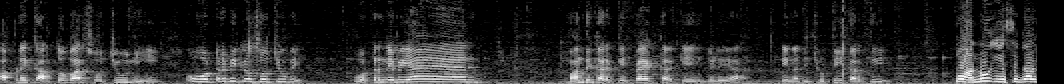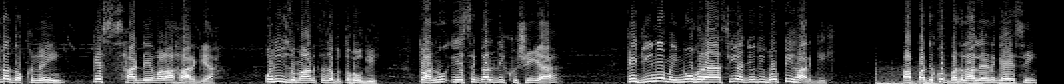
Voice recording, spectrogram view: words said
ਆਪਣੇ ਘਰ ਤੋਂ ਬਾਹਰ ਸੋਚੂ ਨਹੀਂ, ਉਹ ਵੋਟਰ ਵੀ ਕਿਉਂ ਸੋਚੂ ਵੀ? ਵੋਟਰ ਨੇ ਵੀ ਐਨ ਬੰਦ ਕਰਕੇ, ਪੈਕ ਕਰਕੇ ਜਿਹੜੇ ਆ, ਇਹਨਾਂ ਦੀ ਛੁੱਟੀ ਕਰਤੀ। ਤੁਹਾਨੂੰ ਇਸ ਗੱਲ ਦਾ ਦੁੱਖ ਨਹੀਂ ਕਿ ਸਾਡੇ ਵਾਲਾ ਹਾਰ ਗਿਆ, ਉਹਦੀ ਜ਼ਮਾਨਤ ਜ਼ਬਤ ਹੋ ਗਈ। ਤੁਹਾਨੂੰ ਇਸ ਗੱਲ ਦੀ ਖੁਸ਼ੀ ਹੈ ਕਿ ਜਿਹਨੇ ਮੈਨੂੰ ਹਰਾਇਆ ਸੀ, ਅੱਜ ਉਹਦੀ ਵੋਟੀ ਹਾਰ ਗਈ। ਆਪਾਂ ਦੇਖੋ ਬਦਲਾ ਲੈਣ ਗਏ ਸੀ।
